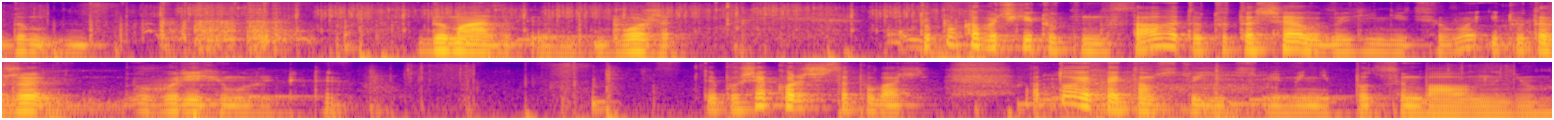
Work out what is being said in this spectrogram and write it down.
Дом... Домазати. Боже. Тупо кабачки тут не ставити, тут ще одну лінію цього, і тут вже горіхи можуть піти. Типу, ще коротше все побачити. А то я хай там стоїть собі мені по цимбалам на нього.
